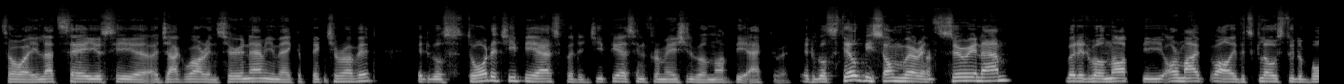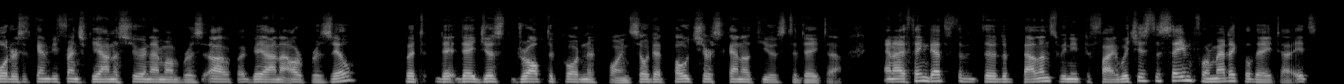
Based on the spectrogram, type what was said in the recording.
So uh, let's say you see a, a jaguar in Suriname, you make a picture of it. It will store the GPS, but the GPS information will not be accurate. It will still be somewhere in Suriname, but it will not be, or my, well, if it's close to the borders, it can be French Guiana, Suriname, or Brazil, uh, Guyana, or Brazil. But they, they just drop the coordinate point so that poachers cannot use the data. And I think that's the, the, the balance we need to find, which is the same for medical data. It's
